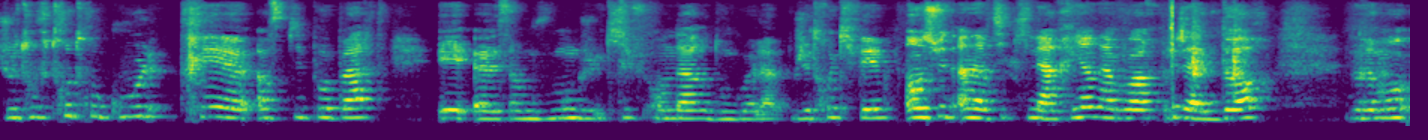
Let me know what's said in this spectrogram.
Je le trouve trop trop cool, très euh, inspi pop art et euh, c'est un mouvement que je kiffe en art donc voilà j'ai trop kiffé. Ensuite un article qui n'a rien à voir j'adore vraiment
